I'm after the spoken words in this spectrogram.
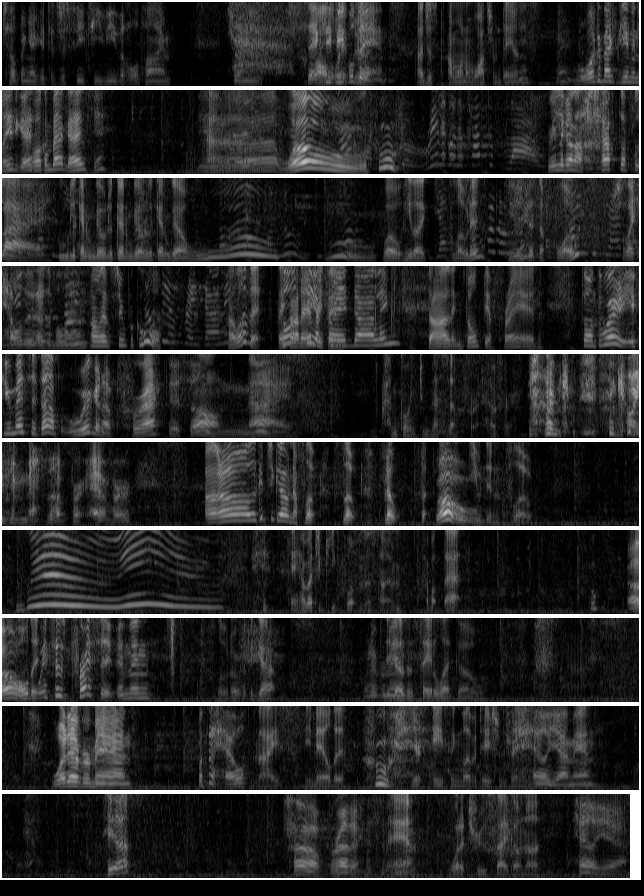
Just hoping I get to just see TV the whole time, showing these sexy the people through. dance. I just I want to watch them dance. Alright, well, welcome back to Gaming Lazy, guys. Welcome back, guys. Yeah. Uh, whoa! Whew. Really gonna have to fly. Really gonna have to fly. Ooh, look at him go! Look at him go! Look at him go! Woo. Ooh. Whoa, he like floated? He used it to float? Just like held it as a balloon. Oh, that's super cool. Be afraid, darling. I love it. They Don't thought of be everything. afraid, darling. Darling, don't be afraid. Don't worry. If you mess it up, we're gonna practice all night. I'm going to mess up forever. I'm go- going to mess up forever. Oh, look at you go. Now float, float, float, float. Whoa! You didn't float. Woo! woo. hey, how about you keep floating this time? How about that? oh, hold it. It says press it, and then Float over the gap. whatever, It man. doesn't say to let go. Whatever, man. What the hell? Nice. You nailed it. Whew. You're acing levitation training. Hell yeah, man. Yep. Oh, brother, this is Man, gonna- what a true psycho psychonaut. Hell yeah.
